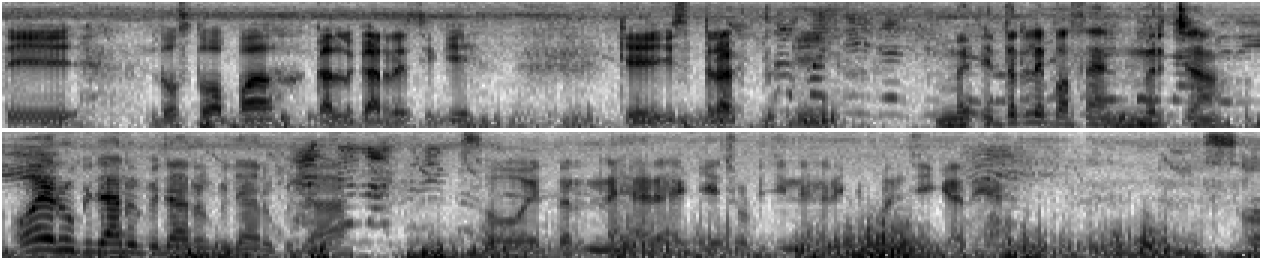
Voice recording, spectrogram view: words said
ਤੇ ਦੋਸਤੋ ਆਪਾਂ ਗੱਲ ਕਰ ਰਹੇ ਸੀਗੇ ਕਿ ਇਸ ਦਰਖਤ ਕੀ ਮ- ਇਧਰਲੇ ਪਾਸੇ ਮਿਰਚਾਂ ਓਏ ਰੁਕ ਜਾ ਰੁਕ ਜਾ ਰੁਕ ਜਾ ਰੁਕ ਜਾ ਸੋ ਇੱਧਰ ਨਹਿਰ ਹੈਗੀ ਹੈ ਛੋਟੀ ਜਿਹੀ ਨਹਿਰ ਇੱਕ ਪੰਜੀ ਕਹਦੇ ਆ। ਸੋ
